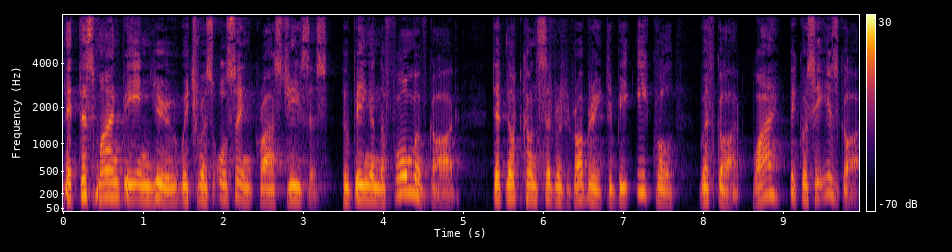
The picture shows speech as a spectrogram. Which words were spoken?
Let this mind be in you, which was also in Christ Jesus, who being in the form of God, did not consider it robbery to be equal with God. Why? Because he is God.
